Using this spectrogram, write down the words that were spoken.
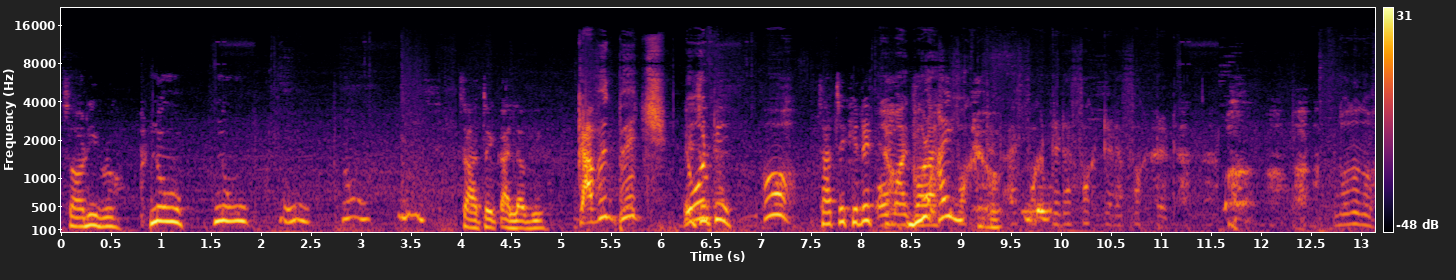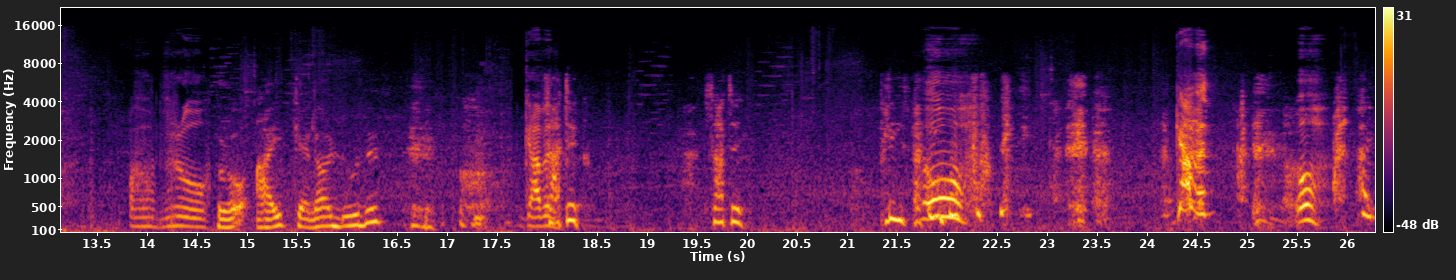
Sorry, bro. No, no, no, no, please. Satik, I love you. Gavin, bitch! It's Don't. okay. Oh. Satik, hit it. Oh my god, I Why? fucked it, I fucked it, I fucked it, I fucked it. Oh. No, no, no. Oh, bro. Bro, I cannot do this. Gavin. Satik. Satik. Please. Oh! Gavin! Oh! I,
